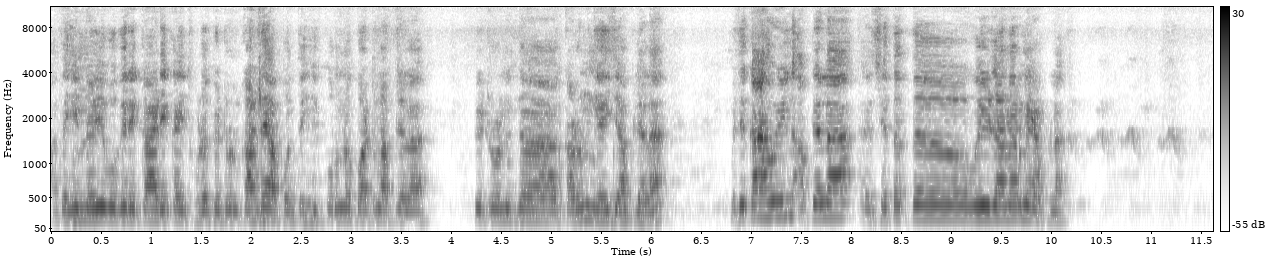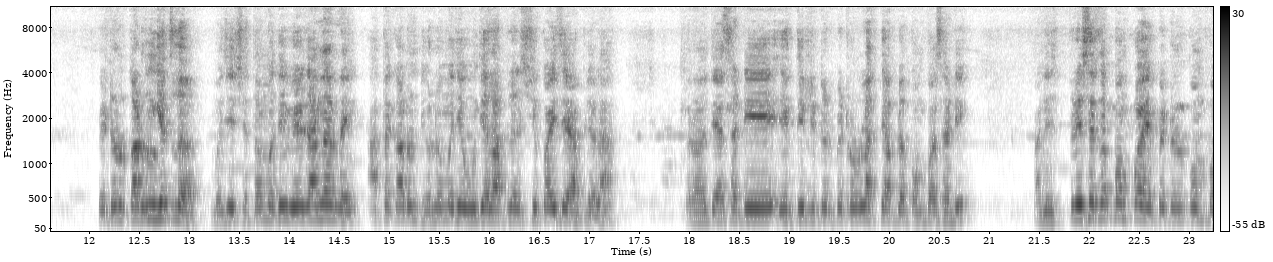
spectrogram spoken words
आता ही नळी वगैरे काढे काही थोडं पेट्रोल काढले आपण तर ही पूर्ण बॉटल आपल्याला पेट्रोल काढून घ्यायचे आपल्याला. म्हणजे काय होईल आपल्याला शेतात वेळ जाणार नाही आपला. पेट्रोल काढून घेतलं म्हणजे शेतामध्ये वेळ जाणार नाही. आता काढून ठेवलं म्हणजे उद्याला आपल्याला शिपायचं आहे आपल्याला. तर त्यासाठी एक दीड लिटर पेट्रोल लागते आपल्या पंपासाठी. आणि प्रेशरचा पंप आहे पेट्रोल पंप.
